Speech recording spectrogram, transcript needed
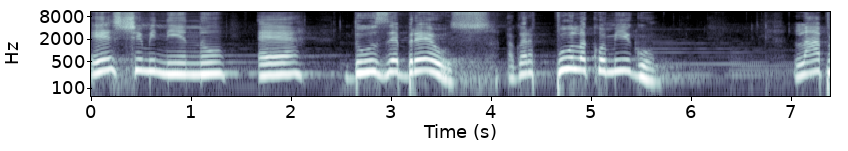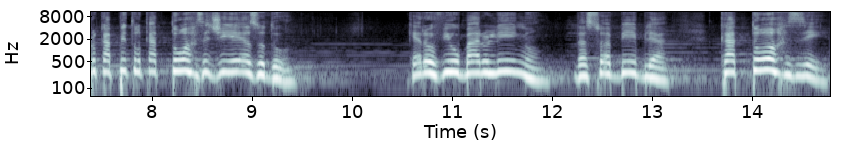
Este menino é dos hebreus. Agora pula comigo. Lá para o capítulo 14 de Êxodo. Quero ouvir o barulhinho da sua Bíblia. 14.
